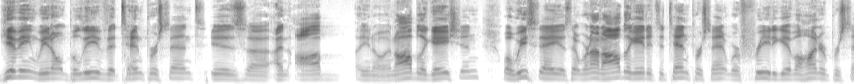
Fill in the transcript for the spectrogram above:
giving. We don't believe that 10% is uh, an ob, you know, an obligation. What we say is that we're not obligated to 10%, we're free to give 100%.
